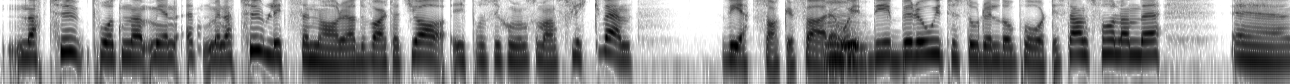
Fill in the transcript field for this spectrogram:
natur, på ett, med ett mer naturligt scenario hade varit att jag i position som hans flickvän vet saker före. Och det beror ju till stor del då på vårt distansförhållande. Eh,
